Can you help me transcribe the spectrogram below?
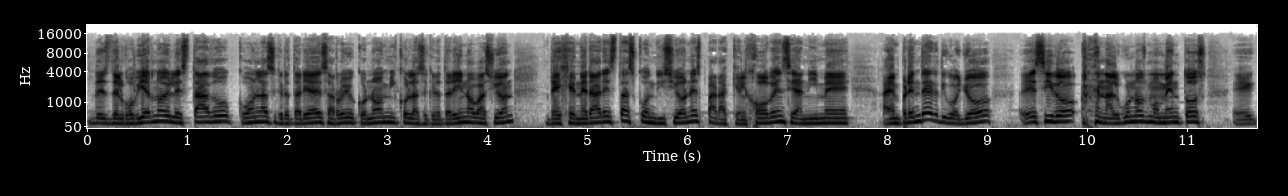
desde el gobierno del Estado con la Secretaría de Desarrollo Económico, la Secretaría de Innovación, de generar estas condiciones para que el joven se anime a emprender. Digo, yo he sido en algunos momentos eh,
